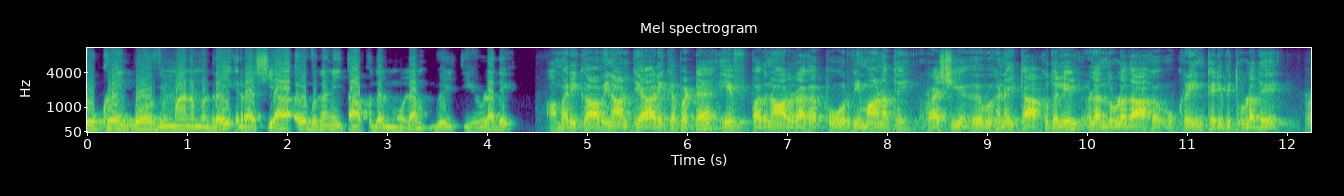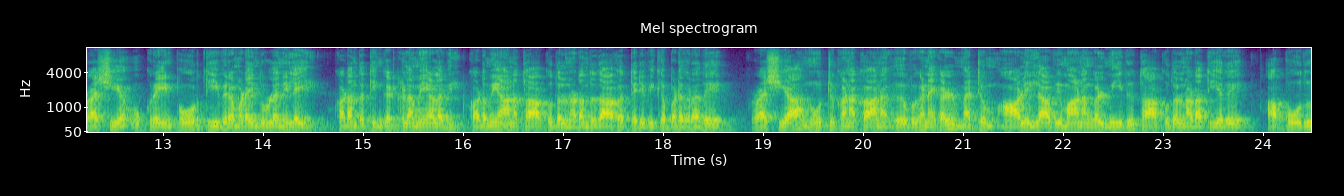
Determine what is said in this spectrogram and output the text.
உக்ரைன் போர் விமானம் ஒன்றை ரஷ்யா ஏவுகணை தாக்குதல் மூலம் வீழ்த்தியுள்ளது. அமெரிக்காவினால் தயாரிக்கப்பட்ட எஃப் பதினாறு ரக போர் விமானத்தை ரஷ்ய ஏவுகணை தாக்குதலில் இழந்துள்ளதாக உக்ரைன் தெரிவித்துள்ளது. ரஷ்ய உக்ரைன் போர் தீவிரமடைந்துள்ள நிலையில் கடந்த திங்கட்கிழமை அளவில் கடுமையான தாக்குதல் நடந்ததாக தெரிவிக்கப்படுகிறது. ரஷ்யா நூற்றுக்கணக்கான ஏவுகணைகள் மற்றும் ஆளில்லா விமானங்கள் மீது தாக்குதல் நடத்தியது. அப்போது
